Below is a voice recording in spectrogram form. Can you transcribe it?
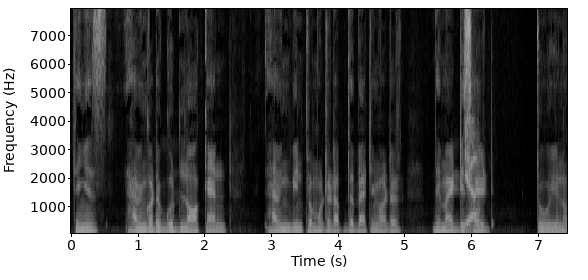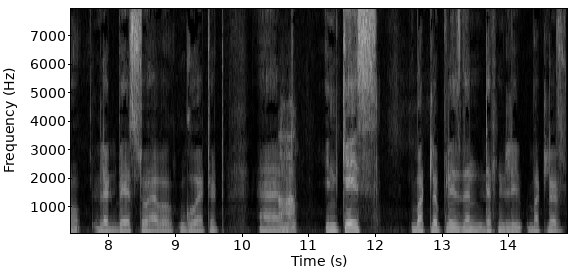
thing is having got a good knock and having been promoted up the batting order, they might decide to you know let Bairstow have a go at it, and Uh-huh. in case Buttler plays, then definitely Buttler is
